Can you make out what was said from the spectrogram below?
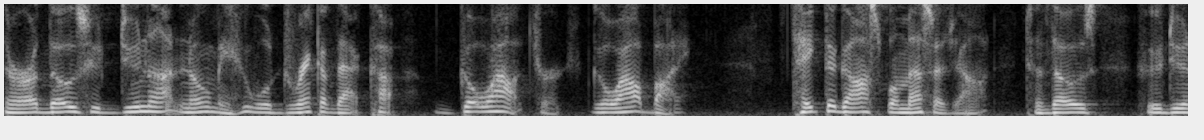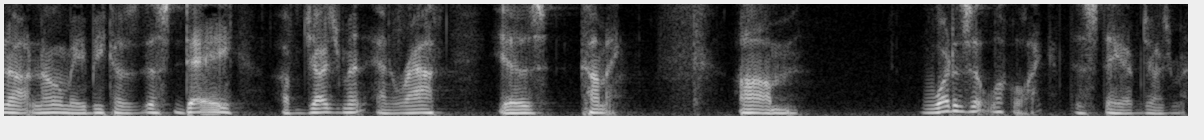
there are those who do not know me who will drink of that cup. Go out, church. Go out, body. Take the gospel message out to those who do not know me because this day of judgment and wrath is coming. Um, what does it look like this day of judgment?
